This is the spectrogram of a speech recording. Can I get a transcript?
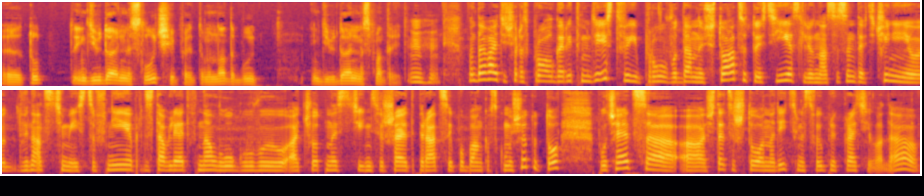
э, тут индивидуальный случай, поэтому надо будет индивидуально смотреть. Угу. Ну, давайте еще раз про алгоритм действий, про вот данную ситуацию. То есть, если у нас СНТ в течение 12 месяцев не предоставляет в налоговую отчетность и не совершает операции по банковскому счету, то, получается, а, считается, что она деятельность свою прекратила, да,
